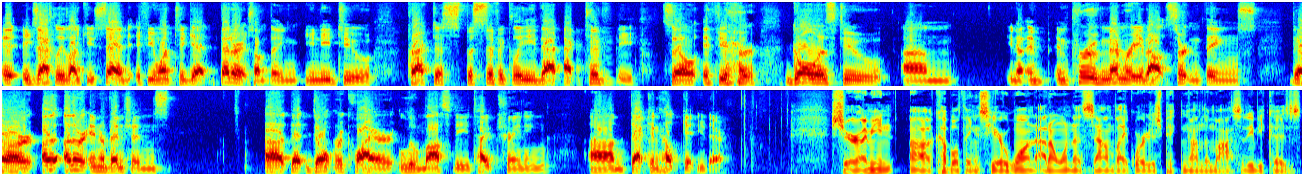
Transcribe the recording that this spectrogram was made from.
exactly like you said, if you want to get better at something, you need to practice specifically that activity. So if your goal is to, um, you know, im- improve memory about certain things, there are o- other interventions uh, that don't require lumosity type training um, that can help get you there. Sure. I mean, uh, a couple things here. One, I don't want to sound like we're just picking on Lumosity because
